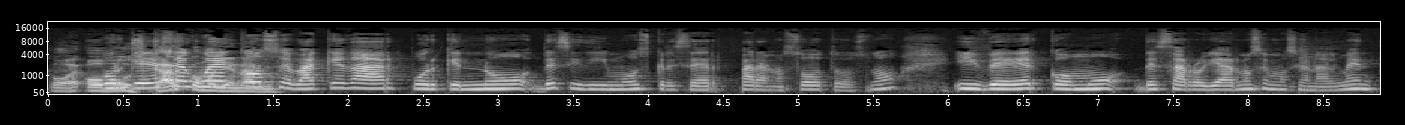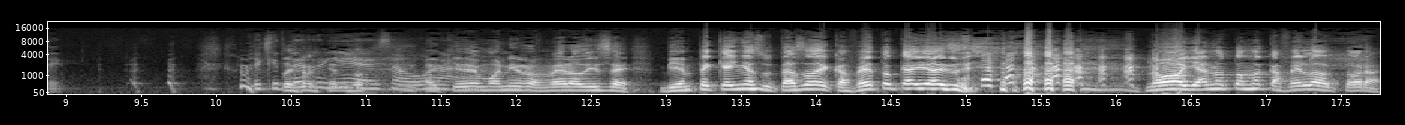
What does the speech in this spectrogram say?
O, porque ese hueco se va a quedar porque no decidimos crecer para nosotros, ¿no? Y ver cómo desarrollarnos emocionalmente. ¿De qué te ríes ahora? Aquí de Moni Romero dice, bien pequeña su taza de café, toca ya. Dice. no, ya no toma café la doctora.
